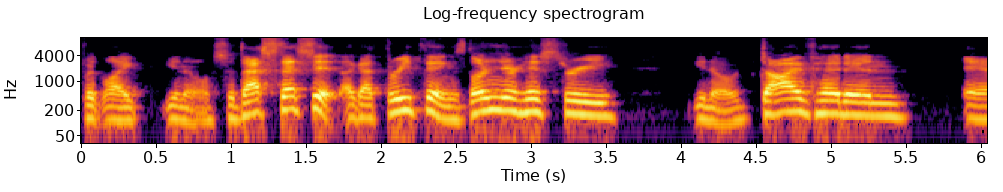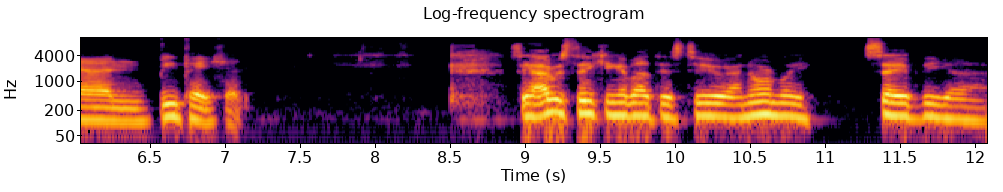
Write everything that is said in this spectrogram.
But like you know, so that's that's it. I got three things: learn your history, you know, dive head in and be patient. See, I was thinking about this too. I normally save the uh,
